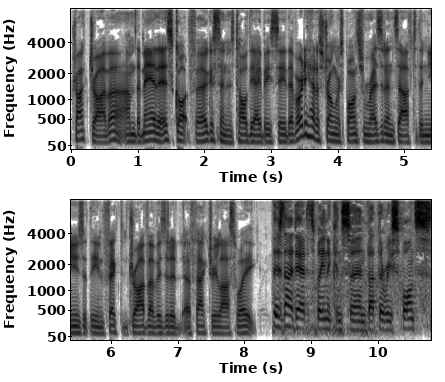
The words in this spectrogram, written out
truck driver. Um, the mayor there, Scott Ferguson, has told the ABC they've already had a strong response from residents after the news that the infected driver visited a factory last week. There's no doubt it's been a concern, but the response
